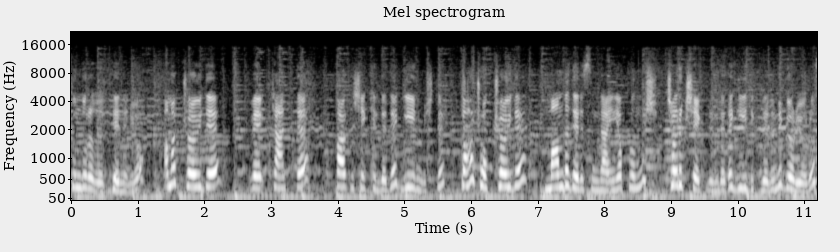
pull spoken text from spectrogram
kundura da deniliyor. Ama köyde ve kentte farklı şekilde de giyilmiştir. Daha çok köyde manda derisinden yapılmış çarık şeklinde de giydiklerini görüyoruz.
